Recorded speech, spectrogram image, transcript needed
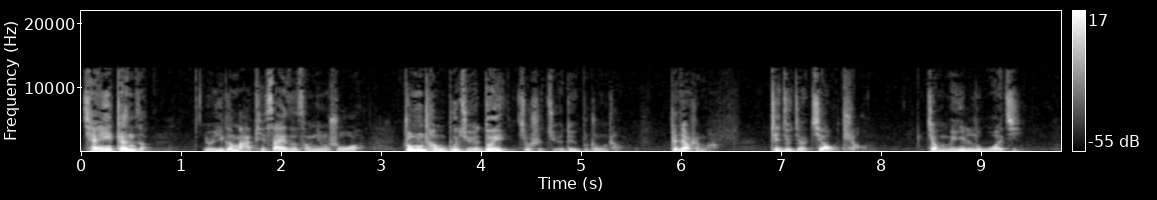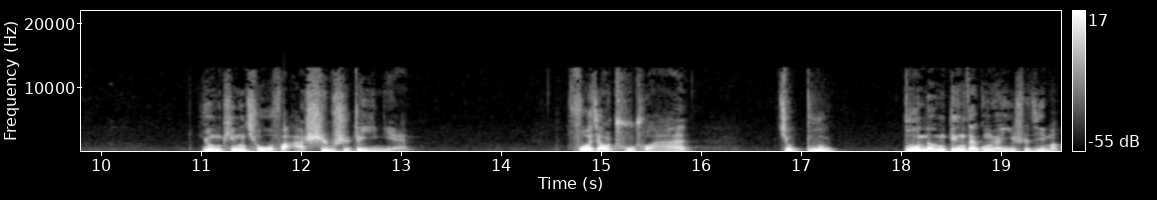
前一阵子有一个马屁塞子曾经说。忠诚不绝对，就是绝对不忠诚，这叫什么？这就叫教条，叫没逻辑。永平求法是不是这一年？佛教初传就不不能定在公元一世纪吗？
